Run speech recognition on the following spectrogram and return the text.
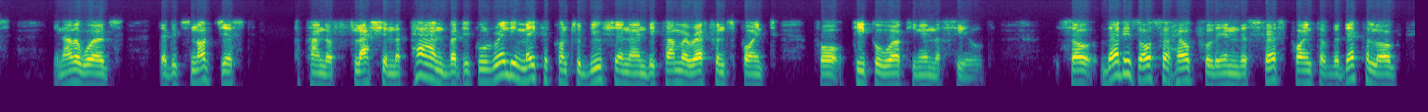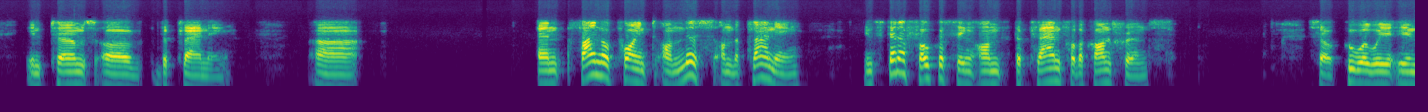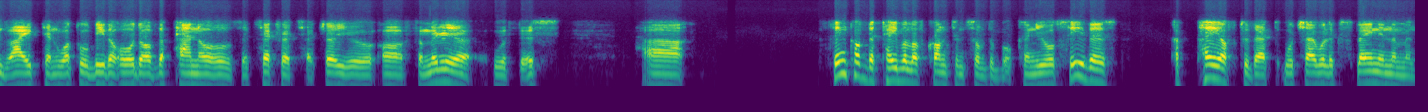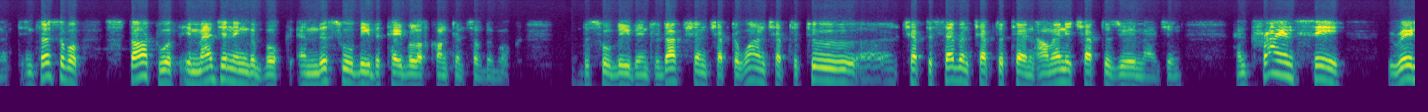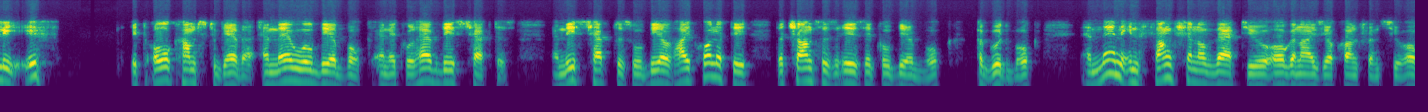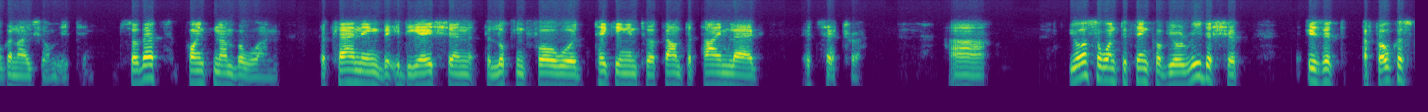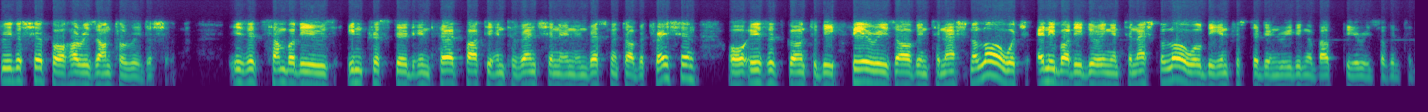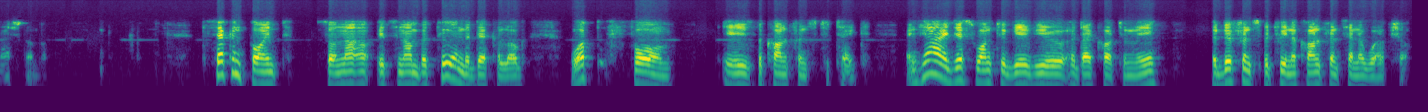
In other words, that it's not just a kind of flash in the pan, but it will really make a contribution and become a reference point for people working in the field so that is also helpful in this first point of the Decalogue in terms of the planning. Uh, and final point on this, on the planning, instead of focusing on the plan for the conference, so who will we invite and what will be the order of the panels, etc., etc. You are familiar with this. Uh, think of the table of contents of the book, and you will see there's a payoff to that, which I will explain in a minute. And first of all, start with imagining the book, and this will be the table of contents of the book. This will be the introduction, chapter one, chapter two, uh, chapter seven, chapter 10, how many chapters you imagine, and try and see really if it all comes together and there will be a book and it will have these chapters and these chapters will be of high quality, the chances is it will be a book, a good book, and then in function of that, you organize your conference, you organize your meeting. So that's point number one. the planning, the ideation, the looking forward, taking into account the time lag, etc. Uh, you also want to think of your readership. Is it a focused readership or horizontal readership? Is it somebody who's interested in third-party intervention in investment arbitration, or is it going to be theories of international law, which anybody doing international law will be interested in reading about theories of international law? Second point, so now it's number two in the Decalogue, what form is the conference to take? And here I just want to give you a dichotomy, the difference between a conference and a workshop.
